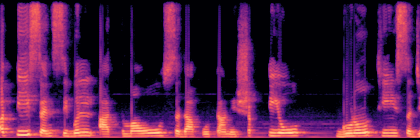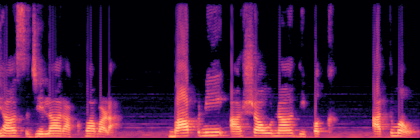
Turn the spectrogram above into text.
અતિ સેન્સિબલ આત્માઓ સદા પોતાની શક્તિઓ, ગુણોથી સજા સજેલા રાખવા વાળા બાપની આશાઓના દીપક આત્માઓ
